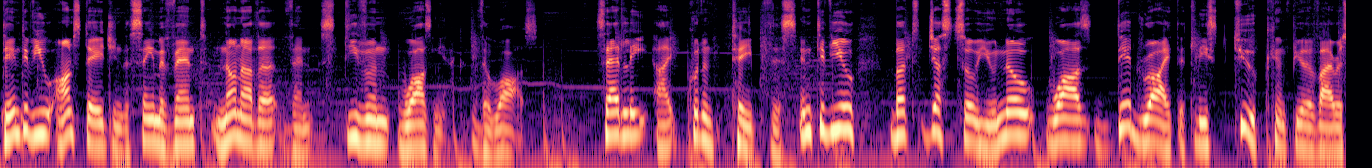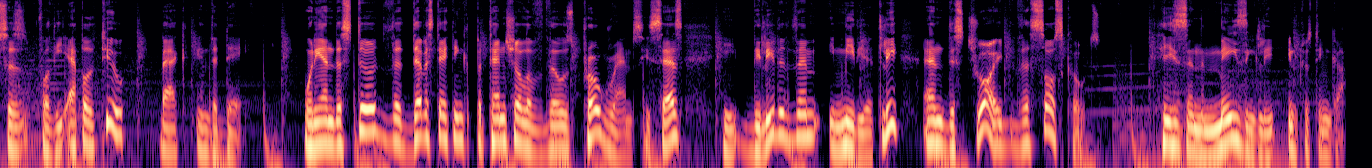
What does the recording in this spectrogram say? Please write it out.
to interview on stage in the same event none other than Stephen Wozniak, the Woz. Sadly, I couldn't tape this interview, but just so you know, Woz did write at least two computer viruses for the Apple II back in the day. When he understood the devastating potential of those programs, he says, he deleted them immediately and destroyed the source codes. He's an amazingly interesting guy.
